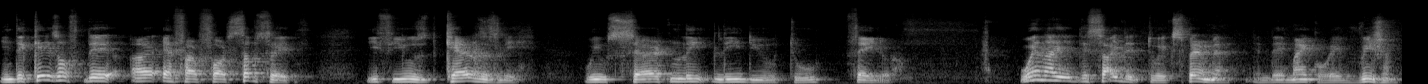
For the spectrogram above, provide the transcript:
In the case of the uh, FR4 substrate, if used carelessly, will certainly lead you to failure. When I decided to experiment in the microwave vision,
